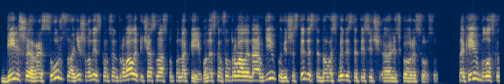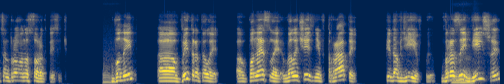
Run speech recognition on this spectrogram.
більше ресурсу, аніж вони сконцентрували під час наступу на Київ. Вони сконцентрували на Авдіївку від 60 до 80 тисяч е, людського ресурсу. На Київ було сконцентровано 40 тисяч вони е, витратили, е, понесли величезні втрати під Авдіївкою в рази більше,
